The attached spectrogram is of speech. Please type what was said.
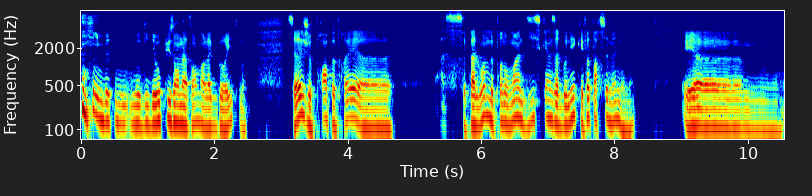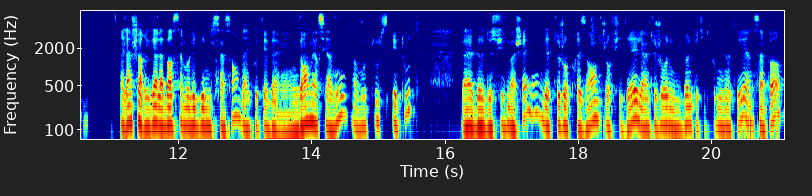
ils mettent mes vidéos plus en avant dans l'algorithme. C'est vrai, je prends à peu près, heu, ah, c'est pas loin de me prendre au moins 10-15 abonnés, quelquefois par semaine et là, je suis arrivé à la barre symbolique des 1 500. Bah, écoutez, ben, un grand merci à vous, à vous tous et toutes, bah, de de suivre ma chaîne, hein, d'être toujours présent, toujours fidèle, hein, toujours une bonne petite communauté, hein, sympa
